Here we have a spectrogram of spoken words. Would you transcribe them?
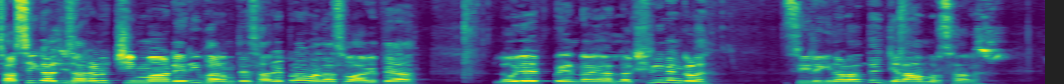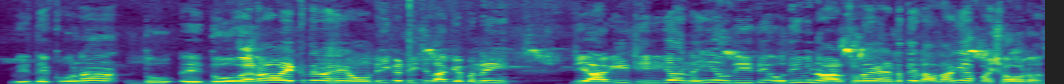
ਸਤਿ ਸ਼੍ਰੀ ਅਕਾਲ ਜੀ ਸਾਰਿਆਂ ਨੂੰ। ਚੀਮਾ ਡੇਅਰੀ ਫਾਰਮ ਤੇ ਸਾਰੇ ਭਰਾਵਾਂ ਦਾ ਸਵਾਗਤ ਆ। ਲਓ ਜੀ ਪਿੰਡ ਆਇਆ ਲਕਸ਼ਰੀ ਨੰਗਲ, ਤਹਿਸੀਲ ਜਨਾਲਾ ਤੇ ਜ਼ਿਲ੍ਹਾ ਅੰਮ੍ਰਿਤਸਰ। ਵੀਰ ਦੇ ਕੋਲ ਨਾ ਦੋ, ਇਹ ਦੋ ਵੈੜਾਂ ਇੱਕ ਤੇ ਵੈਸੇ ਆਉਂਦੀ ਗੱਡੀ ਚ ਲਾਗੇ ਬੰਨੇ ਜੇ ਆ ਗਈ ਠੀਕ ਆ, ਨਹੀਂ ਆਉਂਦੀ ਤੇ ਉਹਦੀ ਵੀ ਨਾਲ ਥੋੜਾ ਐਂਡ ਤੇ ਲਾ ਦਾਂਗੇ ਆਪਾਂ ਸ਼ਾਰਟ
